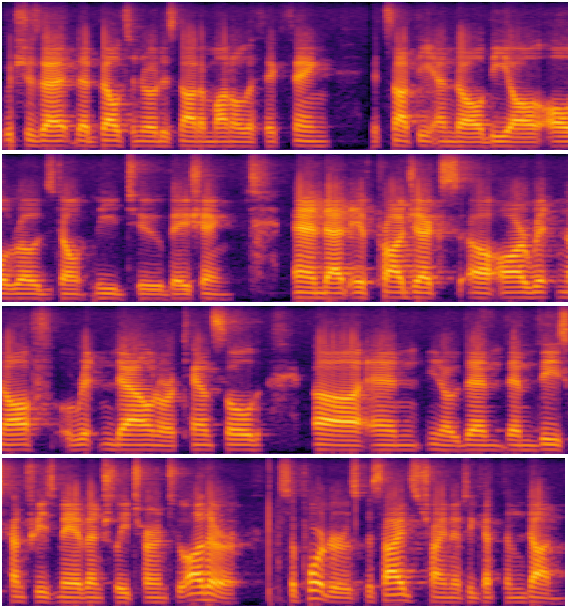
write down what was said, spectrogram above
which is that, that Belt and Road is not a monolithic thing. It's not the end all be all. All roads don't lead to Beijing. And that if projects uh, are written off, written down, or canceled, uh, and you know, then then these countries may eventually turn to other supporters besides China to get them done.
